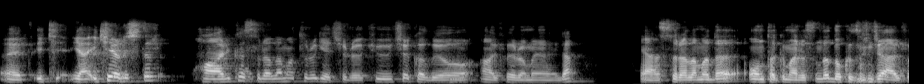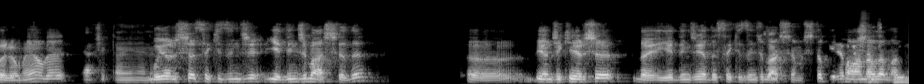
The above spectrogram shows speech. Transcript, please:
Evet. Iki, ya iki yarıştır harika sıralama turu geçiriyor. Q3'e kalıyor o Alfa Romeo'yla. Yani sıralamada 10 takım arasında 9. Alfa Romeo ve Gerçekten yani. bu yarışa 8. 7. başladı. Ee, bir önceki yarışa da 7. ya da 8. başlamıştı. Puan alamadı.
